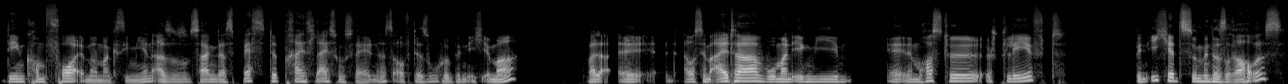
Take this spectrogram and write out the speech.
den Komfort immer maximieren. Also sozusagen das beste Preis-Leistungs-Verhältnis auf der Suche bin ich immer. Weil äh, aus dem Alter, wo man irgendwie äh, in einem Hostel schläft, bin ich jetzt zumindest raus.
